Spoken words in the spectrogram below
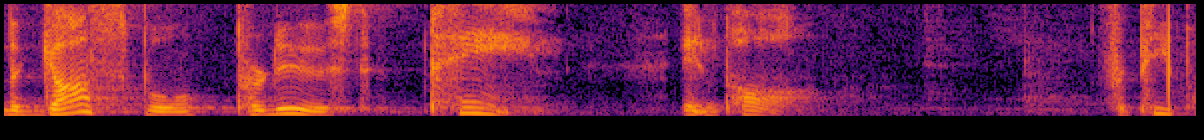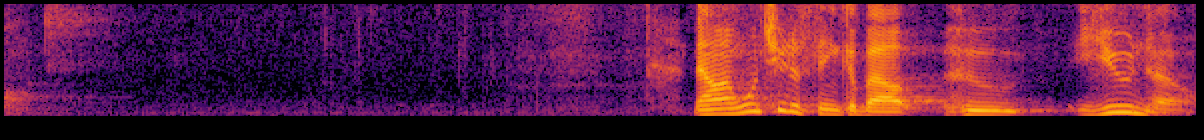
The gospel produced pain in Paul for people. Now, I want you to think about who you know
